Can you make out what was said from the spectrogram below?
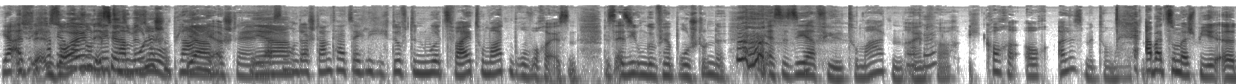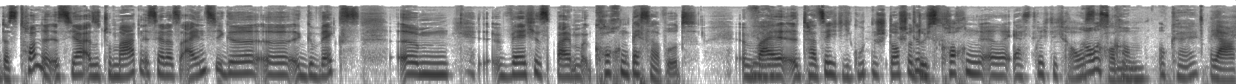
ja, also ich, äh, habe ja mal so einen ist ja metabolischen Plan ja, mir erstellen ja. lassen und da stand tatsächlich, ich dürfte nur zwei Tomaten pro Woche essen. Das esse ich ungefähr pro Stunde. Ich esse sehr viel Tomaten einfach. Ich koche auch alles mit Tomaten. Aber zum Beispiel äh, das Tolle ist ja, also Tomaten ist ja das einzige äh, Gewächs, ähm, welches beim Kochen besser wird. Weil äh, tatsächlich die guten Stoffe Stimmt. durchs Kochen äh, erst richtig rauskommen. rauskommen. Okay. Ja.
